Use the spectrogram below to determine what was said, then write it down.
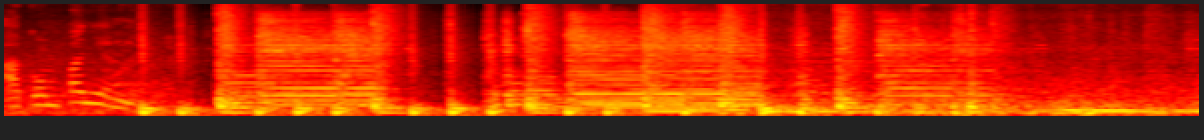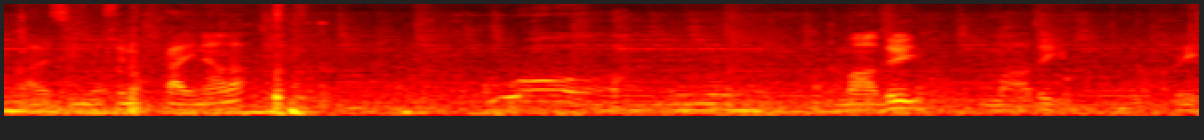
acompáñenme. Se nos cae nada. Madrid, Madrid, Madrid.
